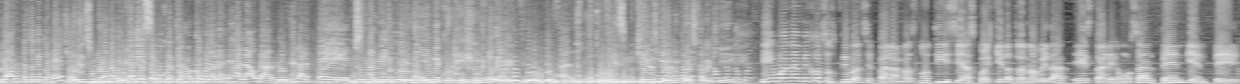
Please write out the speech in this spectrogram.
las cosas que tú has hecho. Por eso, mi no me como, yo como, como le no- hablaste a Laura, le eh, tu Sí, actitud. pero todo. dime, corrígeme, güey. no confíes. No confíes si no quieres, pero me puedes corregir. Y bueno amigos, suscríbanse para más noticias, cualquier otra novedad estaremos al pendiente.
